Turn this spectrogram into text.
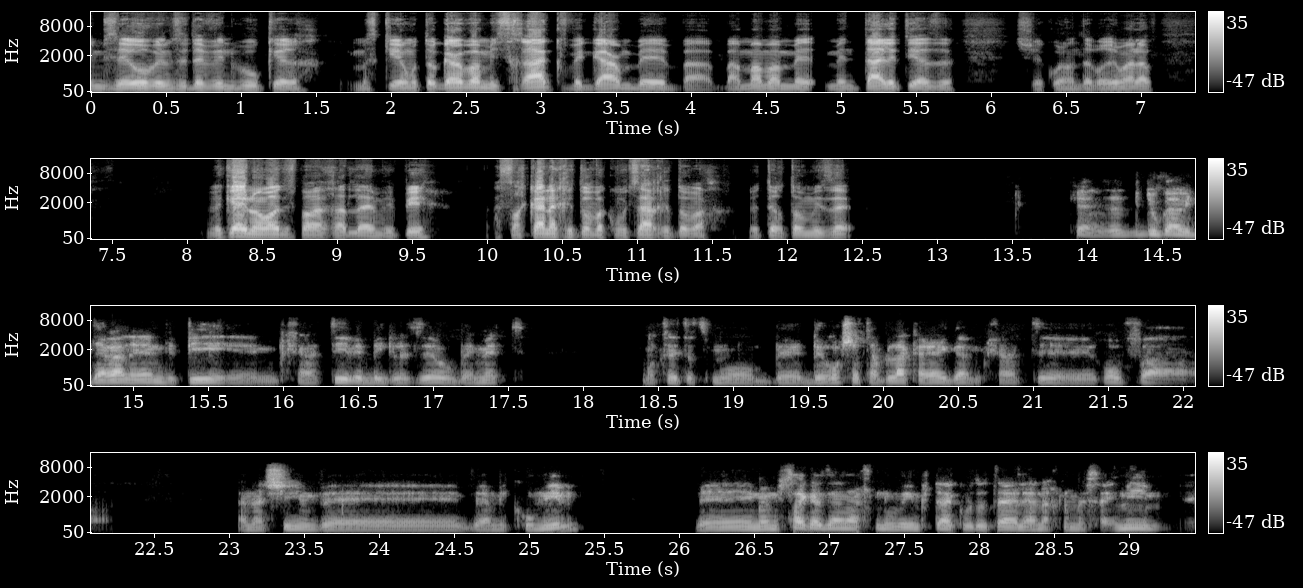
אם זה הוא ואם זה דווין בוקר, מזכירים אותו גם במשחק וגם ב-Mamba mentality הזה שכולם מדברים עליו. וכן, הוא אמר מספר אחד ל-MVP, השחקן הכי טוב בקבוצה הכי טובה, יותר טוב מזה. כן, זה בדיוק ההגדרה ל-MVP מבחינתי, ובגלל זה הוא באמת מוצא את עצמו בראש הטבלה כרגע מבחינת אה, רוב האנשים והמיקומים. ועם המשחק הזה אנחנו, ועם שתי הקבוצות האלה אנחנו מסיימים, אה,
